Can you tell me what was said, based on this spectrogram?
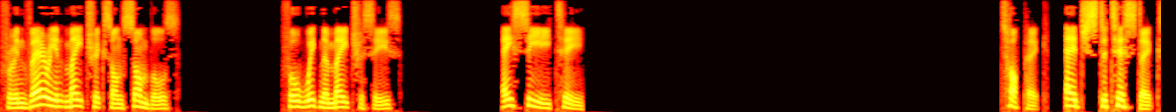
for invariant matrix ensembles for Wigner matrices ACET Topic: Edge statistics.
